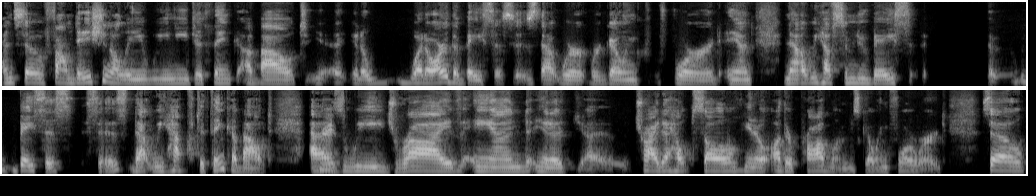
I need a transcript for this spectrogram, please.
And so, foundationally, we need to think about, you know, what are the bases that we're we're going forward. And now we have some new base basis that we have to think about as right. we drive and you know uh, try to help solve you know other problems going forward so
